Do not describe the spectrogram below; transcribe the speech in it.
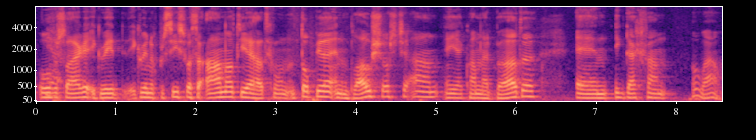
overslagen. Ik, weet, ik weet nog precies wat ze aan had. Jij had gewoon een topje en een blauw shortje aan. En jij kwam naar buiten. En ik dacht van, oh wauw.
